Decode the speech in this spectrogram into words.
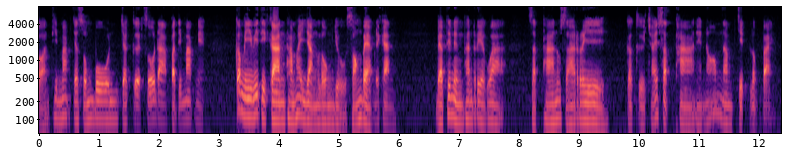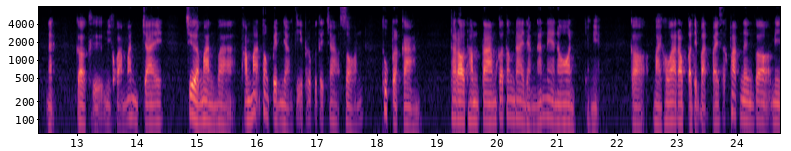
ก่อนที่มรรคจะสมบูรณ์ จะเกิดโสดาปฏิมรรคเนี่ย ก็มีวิธีการทำให้อย่างลงอยู่สองแบบด้วยกัน แบบที่หนึ่งท่านเรียกว่าศรัทธานุสารีก็คือใช้ศรัทธาเนี่ยน้อมนำจิตลงไปนะก็คือมีความมั่นใจเชื่อมั่นว่าธรรมะต้องเป็นอย่างที่พระพุทธเจ้าสอนทุกประการ ถ้าเราทำตามก็ต้องได้อย่างนั้นแน่นอนอย่างนี้ก็หมายความว่าเราปฏิบัติไปสักพักหนึ่งก็มี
